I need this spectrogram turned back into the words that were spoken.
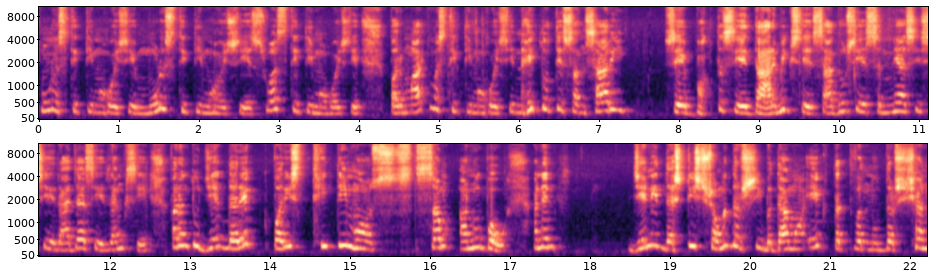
પૂર્ણ સ્થિતિમાં હોય છે, મૂળ સ્થિતિમાં હોય છે સ્વસ્થિતિમાં હોય છે, પરમાત્મા સ્થિતિમાં હોય છે. નહીં તો તે સંસારી છે, ભક્ત છે, ધાર્મિક છે, સાધુ છે, સંન્યાસી છે, રાજા છે, રંગ છે. પરંતુ જે દરેક પરિસ્થિતિમાં સમ અનુભવ અને જેની દ્રષ્ટિ સમદર્શી બધામાં એક તત્વનું દર્શન.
